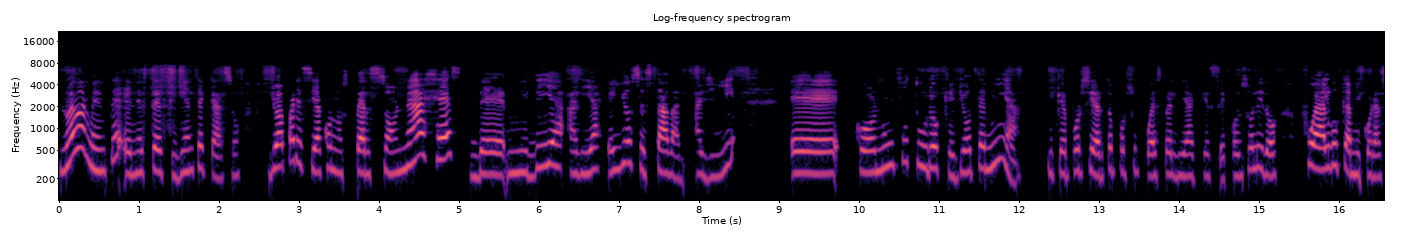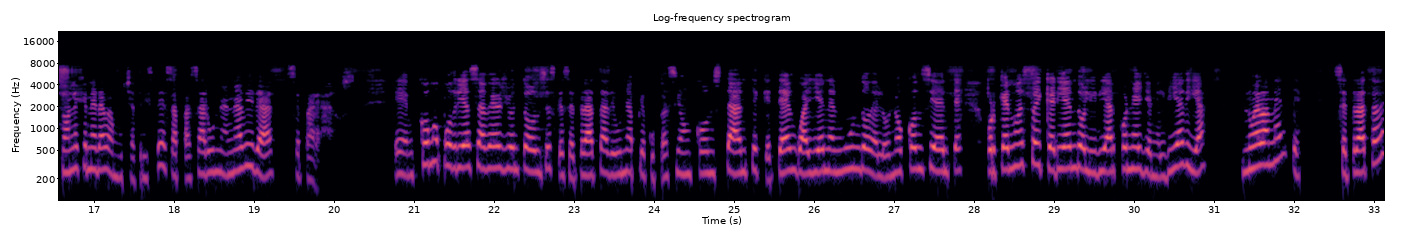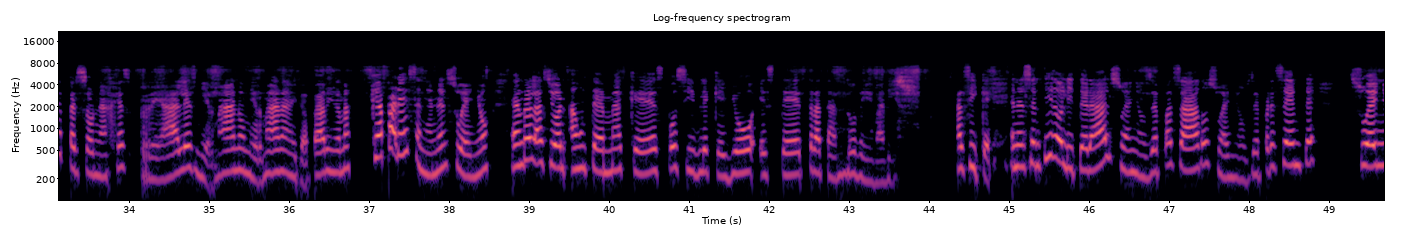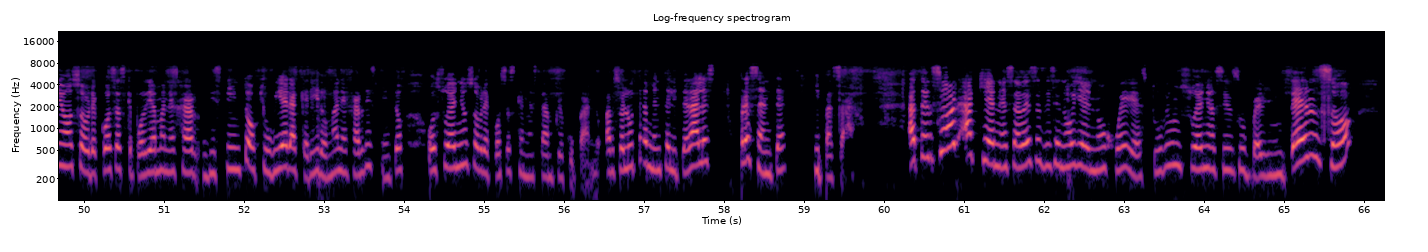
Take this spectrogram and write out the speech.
Nuevamente, en este siguiente caso, yo aparecía con los personajes de mi día a día. Ellos estaban allí eh, con un futuro que yo temía y que, por cierto, por supuesto, el día que se consolidó fue algo que a mi corazón le generaba mucha tristeza, pasar una Navidad separados. Em, ¿Cómo podría saber yo entonces que se trata de una preocupación constante que tengo ahí en el mundo de lo no consciente porque no estoy queriendo lidiar con ella en el día a día? Nuevamente, se trata de personajes reales, mi hermano, mi hermana, mi papá, mi mamá, que aparecen en el sueño en relación a un tema que es posible que yo esté tratando de evadir. Así que, en el sentido literal, sueños de pasado, sueños de presente, sueños sobre cosas que podría manejar distinto o que hubiera querido manejar distinto, o sueños sobre cosas que me están preocupando. Absolutamente literales, presente y pasado. Atención a quienes a veces dicen, oye, no juegues, tuve un sueño así súper intenso,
